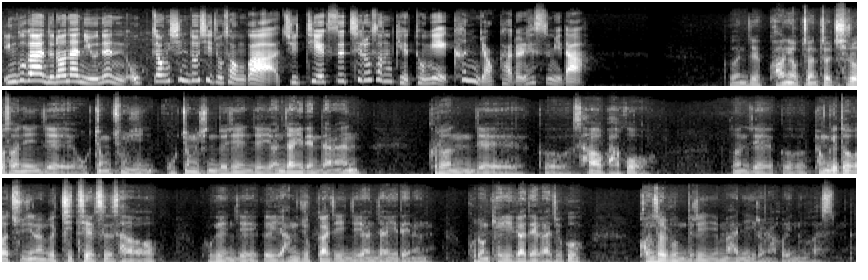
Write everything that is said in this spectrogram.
인구가 늘어난 이유는 옥정 신도시 조성과 GTX 7호선 개통이 큰 역할을 했습니다. 그건 이제 광역전철 7호선이 이제 옥정 중심 옥정 신도시에 이제 연장이 된다는 그런 이제 그 사업하고 또 이제 그 경기도가 추진한 그 GTX 사업 그게 이제 그 양주까지 이제 연장이 되는 그런 계기가 돼 가지고 건설붐들이 많이 일어나고 있는 것 같습니다.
